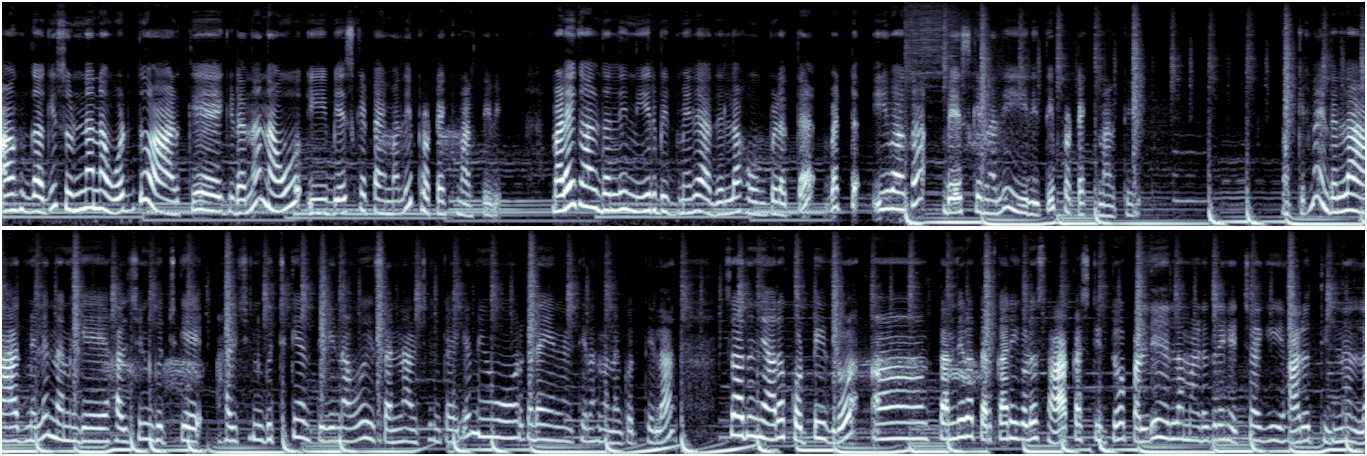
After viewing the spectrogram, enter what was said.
ಹಾಗಾಗಿ ಸುಣ್ಣನ ಒಡೆದು ಆ ಅಡಿಕೆ ಗಿಡನ ನಾವು ಈ ಬೇಸಿಗೆ ಟೈಮಲ್ಲಿ ಪ್ರೊಟೆಕ್ಟ್ ಮಾಡ್ತೀವಿ. ಮಳೆಗಾಲದಲ್ಲಿ ನೀರು ಬಿದ್ದ ಮೇಲೆ ಅದೆಲ್ಲ ಹೋಗಿಬಿಡುತ್ತೆ. ಬಟ್ ಇವಾಗ ಬೇಸಿಗೆನಲ್ಲಿ ಈ ರೀತಿ ಪ್ರೊಟೆಕ್ಟ್ ಮಾಡ್ತೀವಿ. ಓಕೆನಾ? ಇದೆಲ್ಲ ಆದಮೇಲೆ ನನಗೆ ಹಲಸಿನ ಗುಚ್ಚಿಗೆ ಹಲಸಿನ ಗುಚ್ಚಿಗೆ ಅಂತೀವಿ ನಾವು, ಈ ಸಣ್ಣ ಹಲಸಿನಕಾಯಿಗೆ. ನೀವು ಹೊರಗಡೆ ಏನು ಹೇಳ್ತೀರಾ ನನಗೆ ಗೊತ್ತಿಲ್ಲ. ಸೊ ಅದನ್ನು ಯಾರೋ ಕೊಟ್ಟಿದ್ದರು ತಂದಿರೋ ತರಕಾರಿಗಳು ಸಾಕಷ್ಟಿತ್ತು. ಪಲ್ಯ ಎಲ್ಲ ಮಾಡಿದ್ರೆ ಹೆಚ್ಚಾಗಿ ಯಾರೂ ತಿನ್ನಲ್ಲ.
